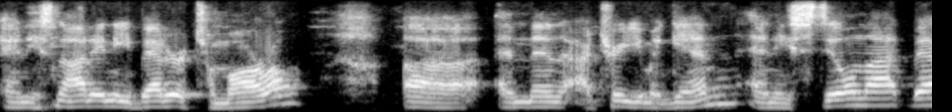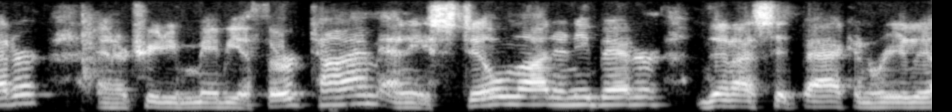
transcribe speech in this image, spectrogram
and he's not any better tomorrow, uh, and then I treat him again and he's still not better, and I treat him maybe a third time and he's still not any better, then I sit back and really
